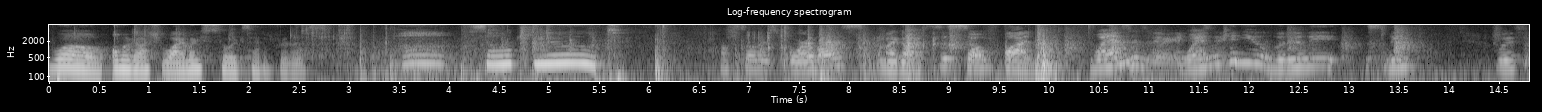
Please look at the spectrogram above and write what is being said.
Whoa, oh my gosh, why am I so excited for this? so cute. Oh, so there's four of us. Oh my gosh, this is so fun. When This is very when can you literally sleep with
